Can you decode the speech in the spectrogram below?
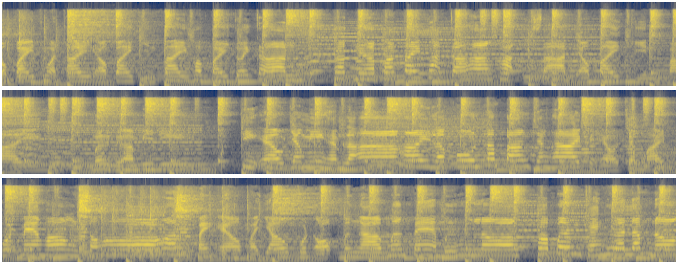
แอวไปทั่วไทยแอวไปกินไปเข้าไปด้วยกันภาคเหนือภาคใต้ภาคกลางภาคอีสานแอวไปกินไป เมืองเหนือมีดี ที่แอวยังมีแหมหลายละปูนลำปางเชียงรายไปแอวจังใหม่พดแมงห้องสอนไปแอวพะเยาพดออกเมืองงาวเมืองแปรเมืองลอง พอเปิ้นแข่งเฮือน้ำนอง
